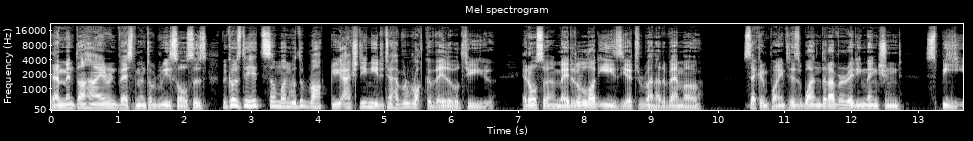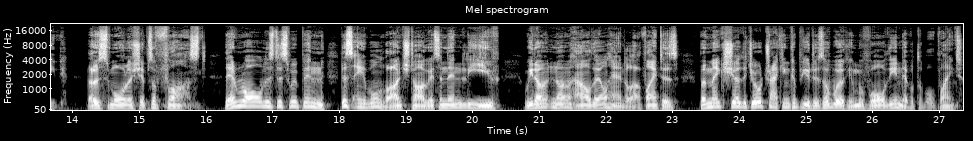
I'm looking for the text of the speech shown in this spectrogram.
That meant a higher investment of resources, because to hit someone with a rock, you actually needed to have a rock available to you. It also made it a lot easier to run out of ammo. Second point is one that I've already mentioned speed. Those smaller ships are fast. Their role is to swoop in, disable large targets, and then leave. We don't know how they'll handle our fighters, but make sure that your tracking computers are working before the inevitable fight.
